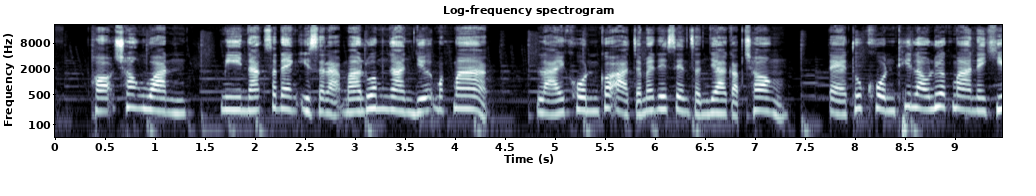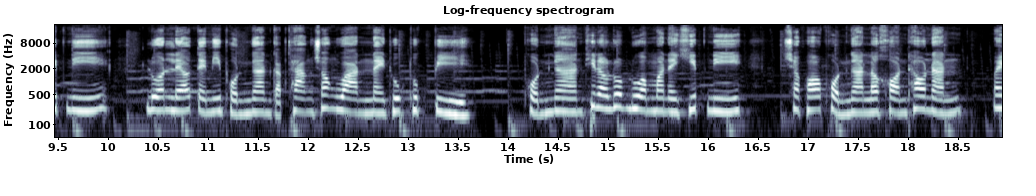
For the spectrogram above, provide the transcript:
7 เพราะช่องวันมีนักแสดงอิสระมาร่วมงานเยอะมากๆ หลายคนก็อาจจะไม่ได้เซ็นสัญญากับช่อง แต่ทุกคนที่เราเลือกมาในคลิปนี้ล้วนแล้วแต่มีผลงานกับทางช่องวันในทุกๆปี ผลงานที่เรารวบรวมมาในคลิปนี้ เฉพาะผลงานละครเท่านั้น ไม่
